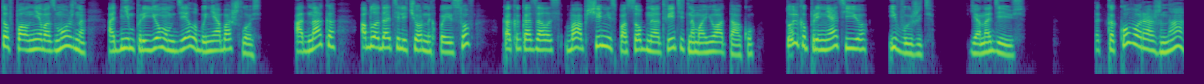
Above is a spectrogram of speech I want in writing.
то вполне возможно, одним приемом дело бы не обошлось. Однако обладатели черных поясов, как оказалось, вообще не способны ответить на мою атаку, только принять ее и выжить. Я надеюсь. Так какого рожна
